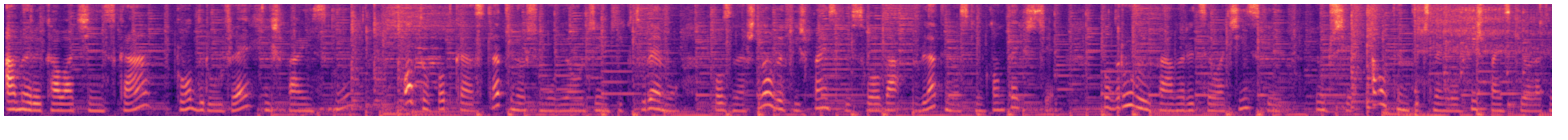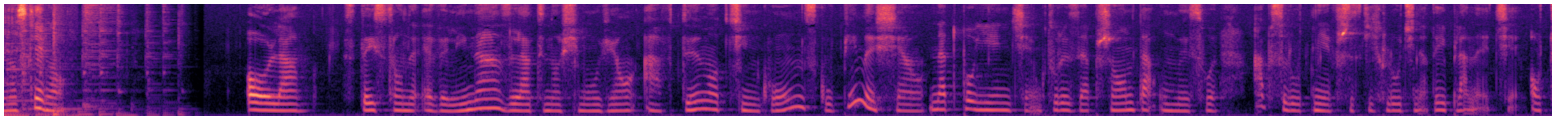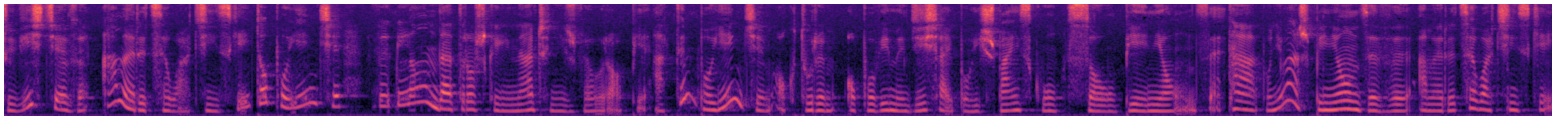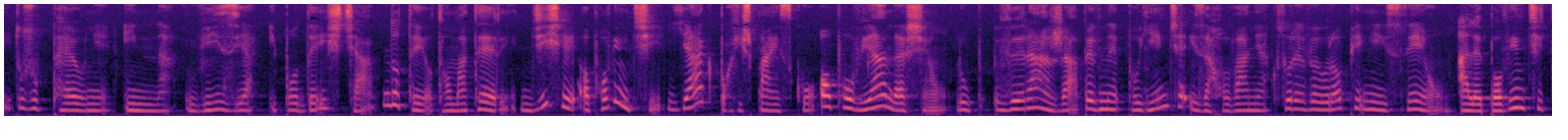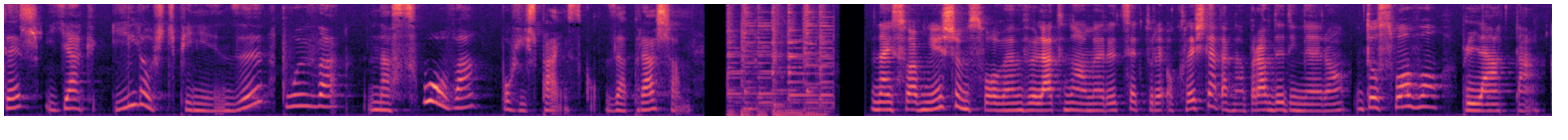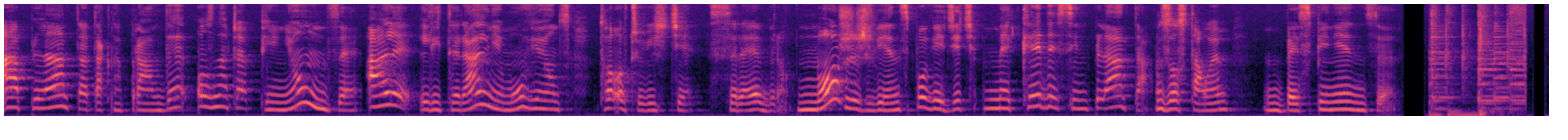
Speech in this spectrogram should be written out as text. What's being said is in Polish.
Ameryka Łacińska, podróże hiszpańskie. Oto podcast Latynosi mówią, dzięki któremu poznasz nowe hiszpańskie słowa w latynoskim kontekście. Podróżuj po Ameryce Łacińskiej i ucz się autentycznego hiszpańskiego latynoskiego. Hola, z tej strony Ewelina z Latynosi Mówią, a w tym odcinku skupimy się nad pojęciem, które zaprząta umysły absolutnie wszystkich ludzi na tej planecie. Oczywiście w Ameryce Łacińskiej to pojęcie wygląda troszkę inaczej niż w Europie. A tym pojęciem, o którym opowiemy dzisiaj po hiszpańsku, są pieniądze. Tak, ponieważ pieniądze w Ameryce Łacińskiej to zupełnie inna wizja i podejścia do tej oto materii. Dzisiaj opowiem Ci, jak po hiszpańsku opowiada się lub wyraża pewne pojęcia i zachowania, które w Europie nie istnieją, ale powiem Ci też, jak ilość pieniędzy wpływa na słowa po hiszpańsku. Zapraszam. Najsławniejszym słowem w Latynoameryce, które określa tak naprawdę dinero, to słowo plata. A plata tak naprawdę oznacza pieniądze, ale literalnie mówiąc, to oczywiście srebro. Możesz więc powiedzieć me quedé sin plata. Zostałem bez pieniędzy.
